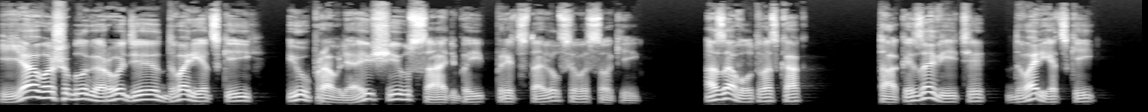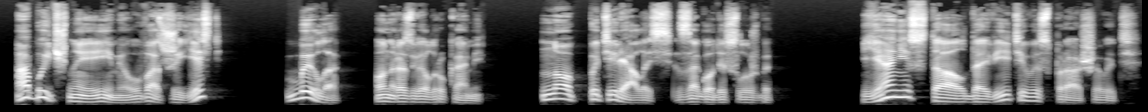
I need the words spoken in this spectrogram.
«Я, ваше благородие, дворецкий и управляющий усадьбой», — представился Высокий. А зовут вас как? Так и зовите, Дворецкий. Обычное имя у вас же есть? Было, он развел руками. Но потерялось за годы службы. Я не стал давить и выспрашивать.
